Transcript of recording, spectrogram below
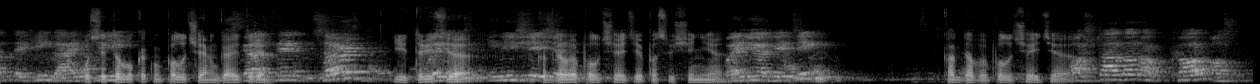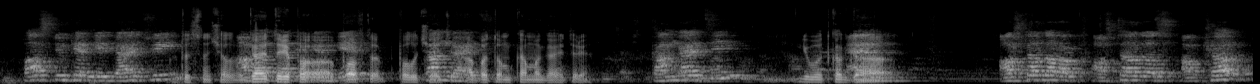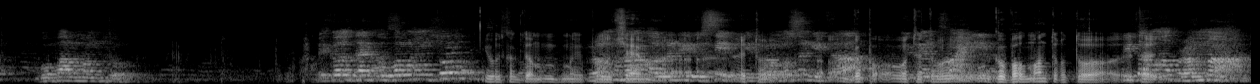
после того, как мы получаем гайтри, и третье, когда вы получаете посвящение, когда вы получаете. То есть сначала вы Гайтри получаете, а потом Кама Гайтри. И вот когда и вот когда мы получаем эту, вот эту Гопал-мантру, то это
